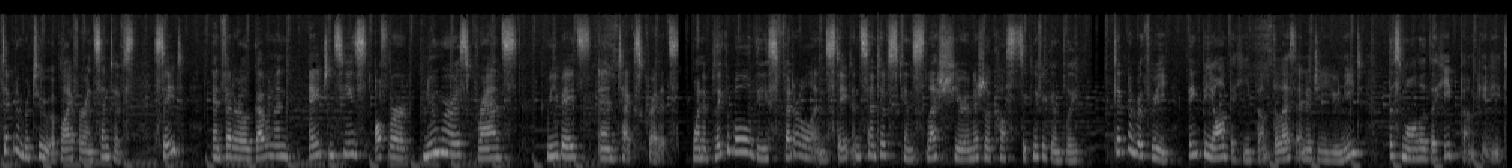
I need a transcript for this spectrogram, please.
Tip number two, apply for incentives. State and federal government agencies offer numerous grants, rebates, and tax credits. When applicable, these federal and state incentives can slash your initial costs significantly. Tip number three, think beyond the heat pump. The less energy you need, the smaller the heat pump you need.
